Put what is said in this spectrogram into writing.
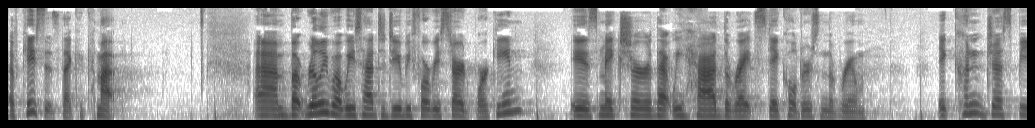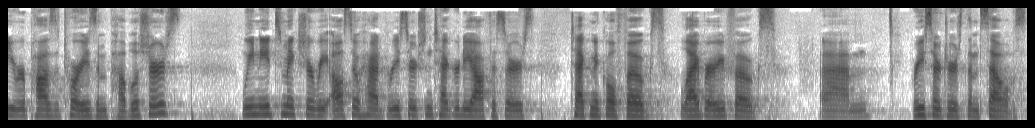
of cases that could come up. Um, but really what we had to do before we started working is make sure that we had the right stakeholders in the room. It couldn't just be repositories and publishers. We need to make sure we also had research integrity officers, technical folks, library folks, um, researchers themselves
